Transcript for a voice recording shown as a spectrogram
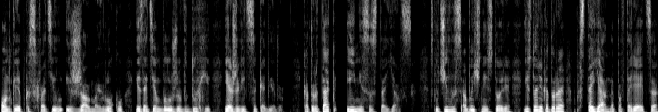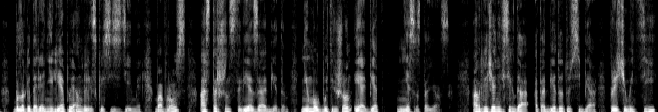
Он крепко схватил и сжал мою руку, и затем был уже в духе и оживиться к обеду, который так и не состоялся. Случилась обычная история, история, которая постоянно повторяется благодаря нелепой английской системе. Вопрос о старшинстве за обедом не мог быть решен, и обед не состоялся. Англичане всегда отобедают у себя, прежде чем идти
